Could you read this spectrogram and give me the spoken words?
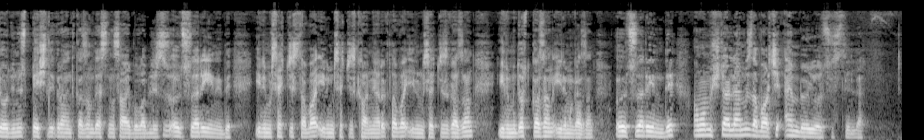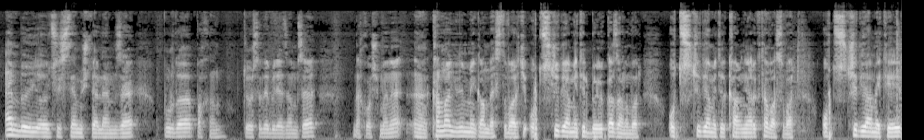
gördüyünüz 5-li qranit qazan dəstinə sahib ola bilirsiniz. Ölçüləri eynidir. 28 tava, 28 karnıyarıq tava, 28 qazan, 24 qazan, 20 qazan. Ölçülər eynidir. Amma müştərilərimiz də var ki, ən böyük ölçü istəyirlər. Ən böyük ölçü istəyən müştərilərimizə burada baxın, görsədə biləcəmsə nə xoş mənə ə, Kanalinin Megan dəsti var ki, 32 diametr böyük qazanı var. 32 diametr karnıyarıq tavası var. 32 diametr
